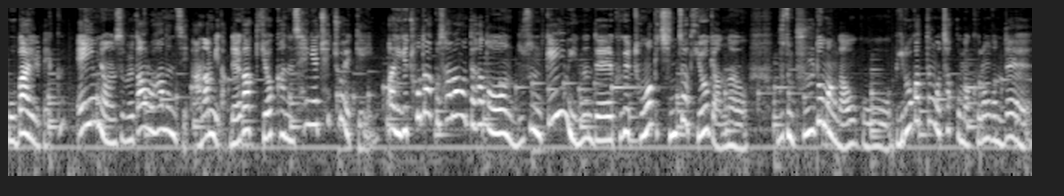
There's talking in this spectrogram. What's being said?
모바일 배그? 에임 연습을 따로 하는지 안 합니다. 내가 기억하는 생애 최초의 게임. 아 이게 초등학교 3학년 때 하던 무슨 게임이 있는데 그게 정확히 진짜 기억이 안 나요. 무슨 불도 막 나오고 미로 같은 거 찾고 막 그런 건데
